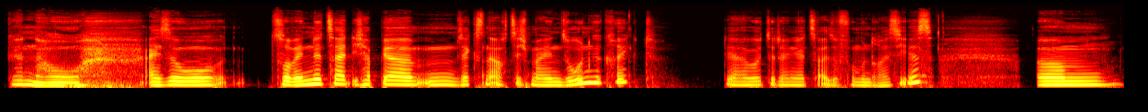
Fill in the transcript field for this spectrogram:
Genau. Also zur Wendezeit, ich habe ja ähm, 86 meinen Sohn gekriegt, der heute dann jetzt also 35 ist. Ähm,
